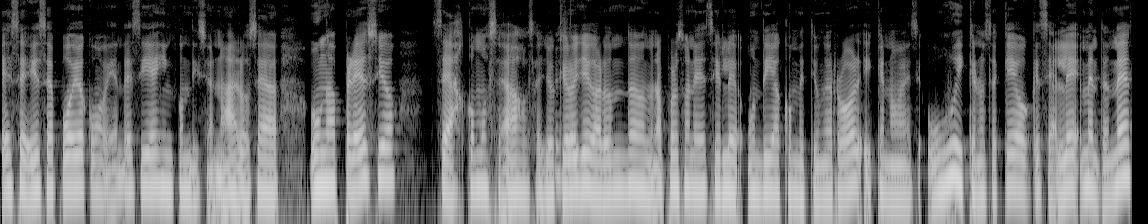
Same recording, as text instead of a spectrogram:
ese, ese apoyo, como bien decía, es incondicional, o sea, un aprecio, seas como seas, o sea, yo quiero llegar donde, una persona y decirle, un día cometí un error y que no me decir, uy, que no sé qué, o que se ale, ¿me entendés?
